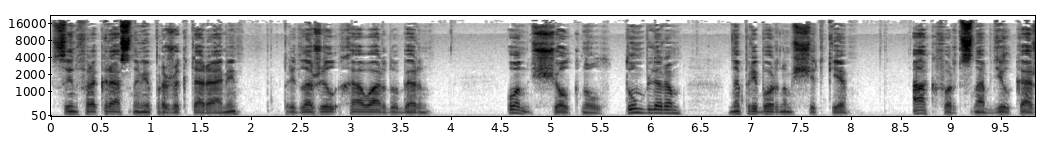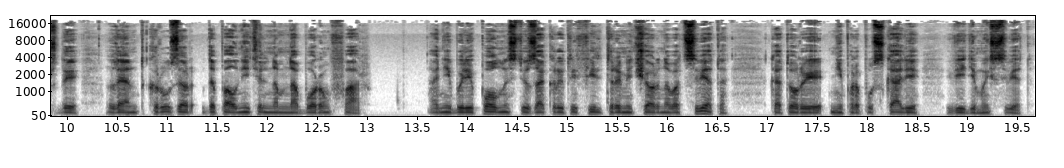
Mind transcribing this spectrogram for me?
с инфракрасными прожекторами», — предложил Хауарду Берн. Он щелкнул тумблером на приборном щитке — Акфорд снабдил каждый ленд-крузер дополнительным набором фар. Они были полностью закрыты фильтрами черного цвета, которые не пропускали видимый свет.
